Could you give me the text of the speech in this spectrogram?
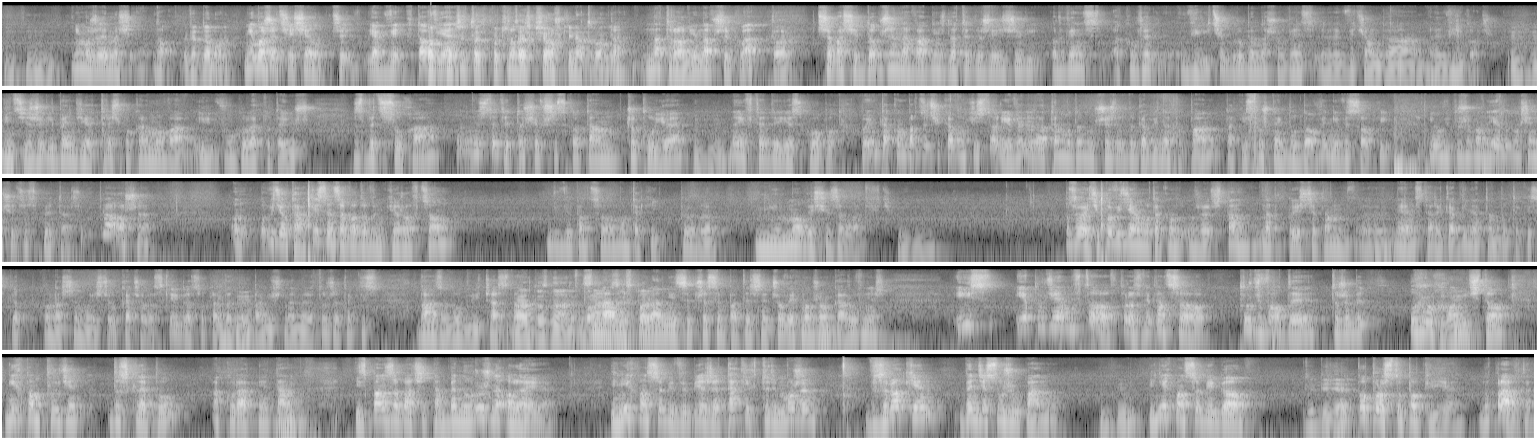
Mhm. Nie możemy się, no, Wiadomo, nie możecie się, czy jak wie, kto wie, poczytać, poczytać książki na tronie. tak, na tronie na przykład, Tak. Trzeba się dobrze nawadniać, dlatego że jeżeli organizm, a konkretnie w jelicie grubym nasz organizm y, wyciąga y, wilgoć. Mhm. Więc jeżeli będzie treść pokarmowa i w ogóle tutaj już zbyt sucha, to niestety to się wszystko tam czopuje, Mhm. no i wtedy jest kłopot. Powiem taką bardzo ciekawą historię. Wiele lat temu do mnie przyszedł do gabinetu pan, takiej słusznej budowy, niewysoki, i mówi, proszę pana, ja tylko chciałem się coś spytać. Ja mówię, Proszę. On powiedział tak, jestem zawodowym kierowcą. Mówi, wie pan co, mam taki problem, nie mogę się załatwić. Mhm. Posłuchajcie, powiedziałem mu taką rzecz. Tam, na, jeszcze tam e, miałem stary gabinet, tam był taki sklep po naszemu jeszcze u Kaczorowskiego, co prawda Mhm. ten pan już na emeryturze, taki bardzo długi czas tam Bardzo znany w Polanicy. znany w sklep. Polanicy, przesympatyczny człowiek, małżonka również. I ja powiedziałem mu w to wprost, wie pan co, prócz wody, to żeby uruchomić to, niech pan pójdzie do sklepu, akuratnie tam, Mhm. i pan zobaczy, tam będą różne oleje. I niech pan sobie wybierze taki, który może wzrokiem będzie służył panu. Mhm. I niech pan sobie go Wypije? po prostu popije. Naprawdę.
